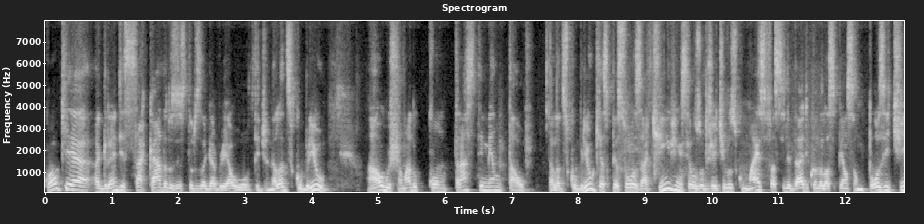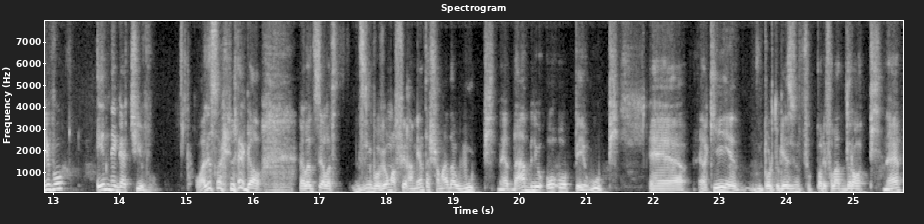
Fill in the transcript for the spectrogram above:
qual que é a grande sacada dos estudos da Gabrielle Voltage? Ela descobriu algo chamado contraste mental. Ela descobriu que as pessoas atingem seus objetivos com mais facilidade quando elas pensam positivo e negativo. Olha só que legal. Ela, ela desenvolveu uma ferramenta chamada WOOP, né? W-O-O-P, WOOP. É, aqui em português a gente pode falar drop, né?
